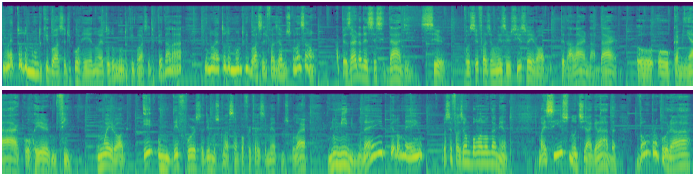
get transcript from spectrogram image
Não é todo mundo que gosta de correr, não é todo mundo que gosta de pedalar e não é todo mundo que gosta de fazer a musculação. Apesar da necessidade ser você fazer um exercício aeróbio, pedalar, nadar ou, ou caminhar, correr, enfim, um aeróbio e um de força de musculação para fortalecimento muscular, no mínimo, né? E pelo meio você fazer um bom alongamento. Mas se isso não te agrada, vamos procurar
